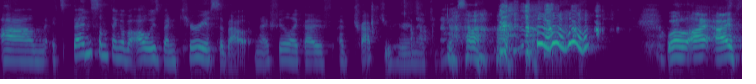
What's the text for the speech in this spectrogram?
Um, it's been something I've always been curious about, and I feel like I've I've trapped you here, and I can ask. well, I, I've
